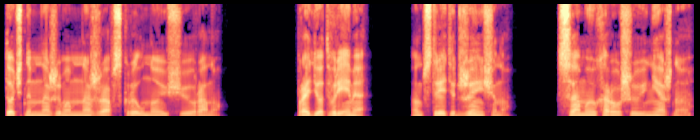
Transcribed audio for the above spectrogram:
точным нажимом ножа вскрыл ноющую рану. Пройдет время, он встретит женщину, самую хорошую и нежную,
